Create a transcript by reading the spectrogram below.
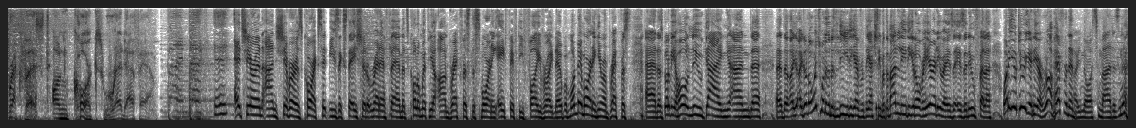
Breakfast on Cork's Red FM. Ed Sheeran and Shivers, Cork's hit music station, Red FM. It's Colm with you on breakfast this morning, 8.55 right now. But Monday morning here on breakfast, uh, there's going to be a whole new gang. And uh, uh, the, I, I, don't know which one of them is leading everything, actually, but the man leading it over here anyway is, is a new fella. What are you doing in here? Rob Heffernan. I know, it's mad, isn't it?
